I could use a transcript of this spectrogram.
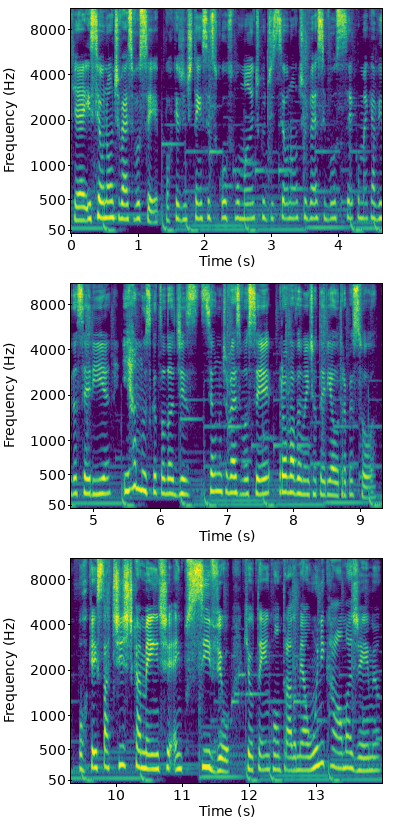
que é E se eu não tivesse você? Porque a gente tem esse discurso romântico de se eu não tivesse você, como é que a vida seria? E a música toda diz: se eu não tivesse você, provavelmente eu teria outra pessoa. Porque estatisticamente é impossível que eu tenha encontrado minha única alma gêmea,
